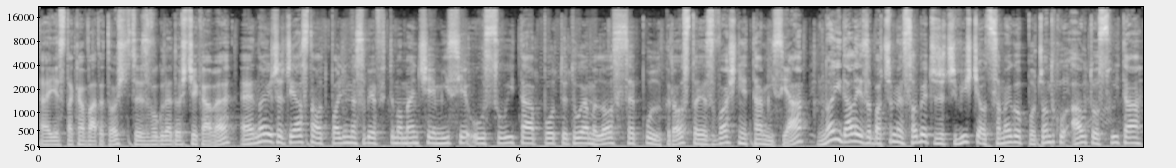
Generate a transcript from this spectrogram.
e, jest taka wartość, co jest w ogóle dość ciekawe. E, no i rzecz jasna odpalimy sobie w tym momencie misję u Suita pod tytułem Los Sepulcros, to jest właśnie ta misja. No i dalej zobaczymy sobie, czy rzeczywiście od samego początku auto Suita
